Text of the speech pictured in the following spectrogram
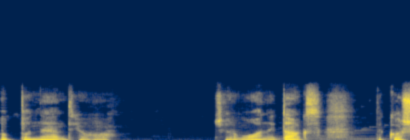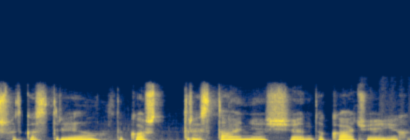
Опонент його. Червоний такс. Також швидкостріл. Також три. Ще докачує їх.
